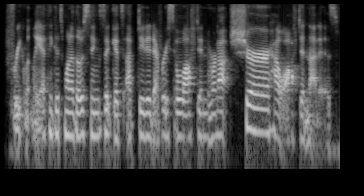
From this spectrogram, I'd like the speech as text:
frequently. I think it's one of those things that gets updated every so often. We're not sure how often that is.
